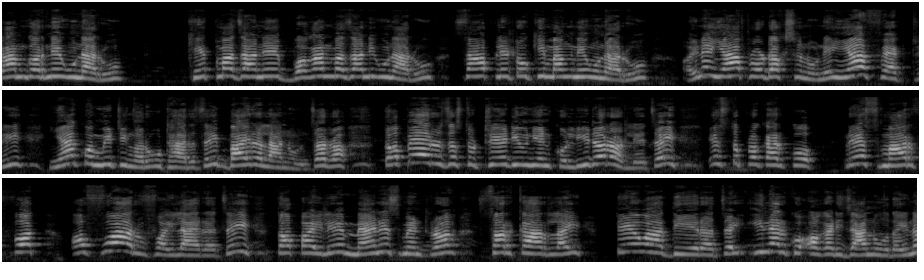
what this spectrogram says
काम गर्ने उनीहरू खेतमा जाने बगानमा जाने उनीहरू साँपले टोकी माग्ने उनीहरू होइन यहाँ प्रोडक्सन हुने यहाँ फ्याक्ट्री यहाँको मिटिङहरू उठाएर चाहिँ बाहिर लानुहुन्छ र तपाईँहरू जस्तो ट्रेड युनियनको लिडरहरूले चाहिँ यस्तो प्रकारको प्रेस मार्फत अफवाहहरू फैलाएर चाहिँ तपाईँले म्यानेजमेन्ट र सरकारलाई टेवा दिएर चाहिँ यिनीहरूको अगाडि जानु हुँदैन।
